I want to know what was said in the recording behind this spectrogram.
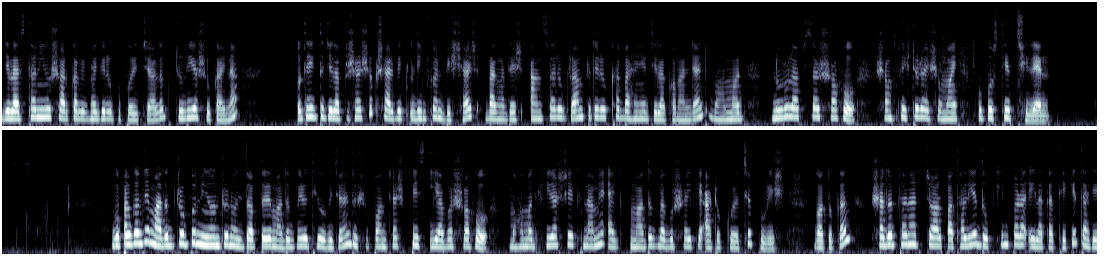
জেলা স্থানীয় সরকার বিভাগের উপপরিচালক জুলিয়া সুকাইনা অতিরিক্ত জেলা প্রশাসক সার্বিক লিঙ্কন বিশ্বাস, বাংলাদেশ আনসার ও গ্রাম প্রতিরক্ষা বাহিনীর জেলা কমান্ড্যান্ট মোহাম্মদ নুরুল আফসার সহ সংশ্লিষ্টরা এ সময় উপস্থিত ছিলেন। গোপালগঞ্জে মাদকদ্রব্য নিয়ন্ত্রণ অধিদপ্তরের মাদকবিরোধী অভিযানে দুশো পঞ্চাশ পিস ইয়াবা সহ মোহাম্মদ হিরা শেখ নামে এক মাদক ব্যবসায়ীকে আটক করেছে পুলিশ। গতকাল সদর থানার চর পাথালিয়া দক্ষিণপাড়া এলাকা থেকে তাকে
